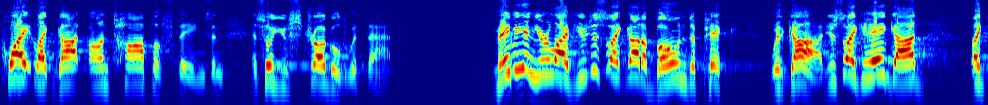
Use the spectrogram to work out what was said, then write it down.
quite like got on top of things. And, and so you've struggled with that. Maybe in your life you just like got a bone to pick with God. You're just like, hey, God, like,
